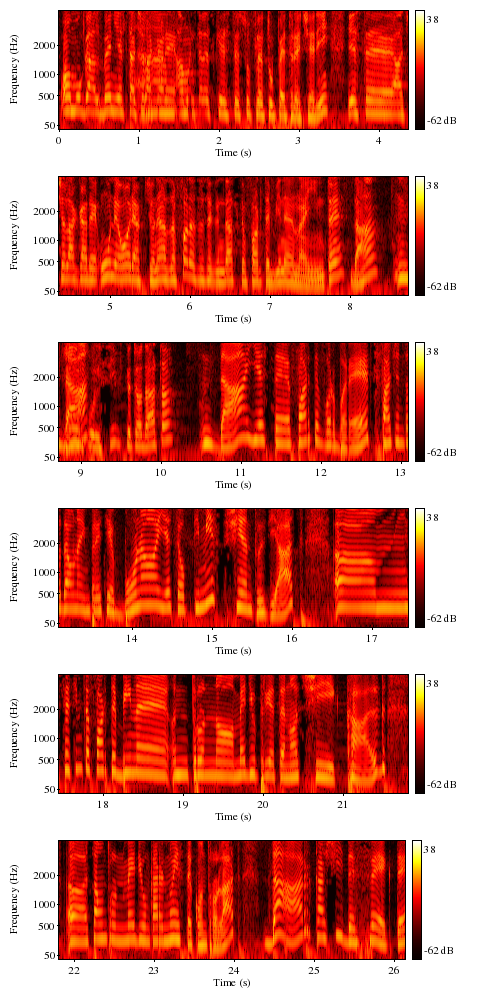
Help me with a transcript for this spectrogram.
Omul galben este acela Ah. care, am înțeles că este sufletul petrecerii, este acela care uneori acționează fără să se gândească foarte bine înainte, da? Da. Impulsiv câteodată. Da, este foarte vorbăreț, face întotdeauna impresie bună, este optimist și entuziast, um, se simte foarte bine într-un uh, mediu prietenos și cald uh, sau într-un mediu în care nu este controlat, dar, ca și defecte,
